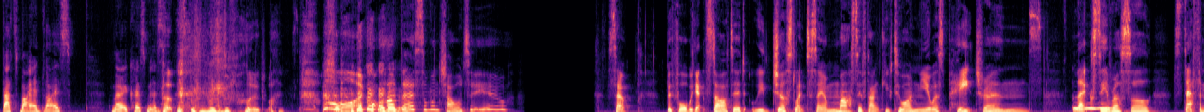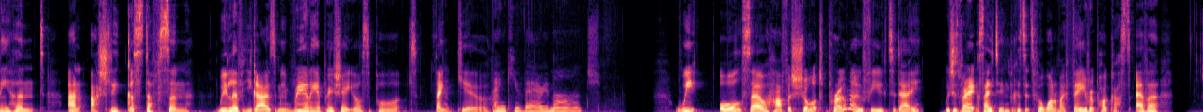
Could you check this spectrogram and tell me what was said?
That's my advice. Merry Christmas. That's wonderful advice. Oh, I can't, how dare someone shout at you? So, before we get started, we'd just like to say a massive thank you to our newest patrons Lexi Russell, Stephanie Hunt, and Ashley Gustafson. We love you guys and we really appreciate your support. Thank you. Thank you very much. We also have a short promo for you today, which is very exciting because it's for one of my favourite podcasts ever.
